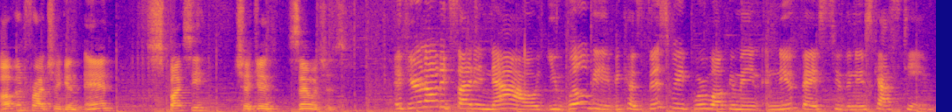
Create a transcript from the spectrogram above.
oven fried chicken, and spicy chicken sandwiches. If you're not excited now, you will be because this week we're welcoming a new face to the newscast team.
